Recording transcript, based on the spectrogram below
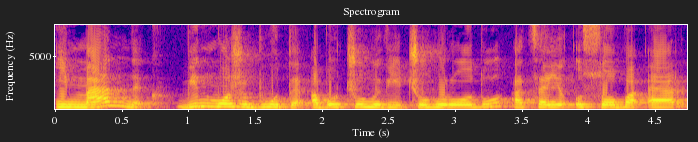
Іменник він може бути або чоловічого роду, а це є особа Р,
